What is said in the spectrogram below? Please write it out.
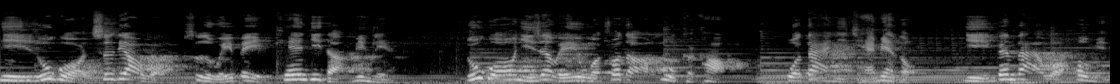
你如果吃掉我是违背天地的命令，如果你认为我说的不可靠，我在你前面走，你跟在我后面，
